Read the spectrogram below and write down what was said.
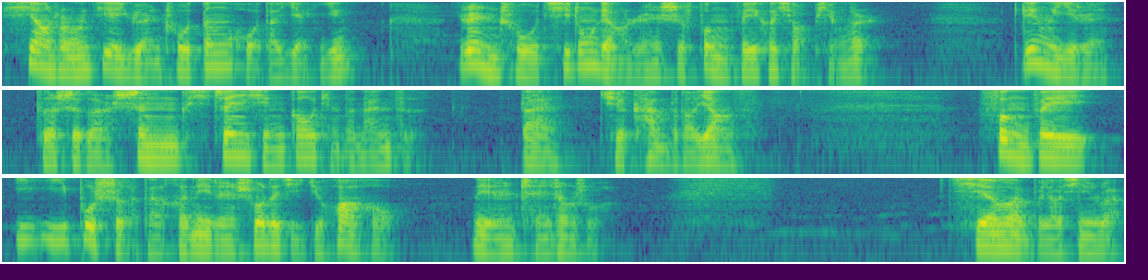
项少龙借远处灯火的掩映，认出其中两人是凤飞和小平儿，另一人则是个身身形高挺的男子，但却看不到样子。凤飞依依不舍地和那人说了几句话后，那人沉声说：“千万不要心软，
